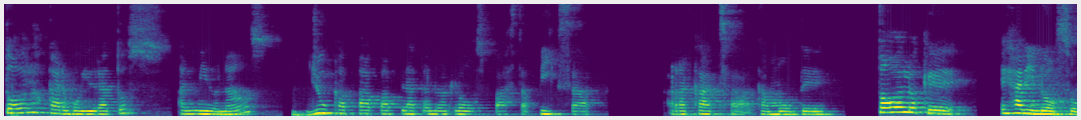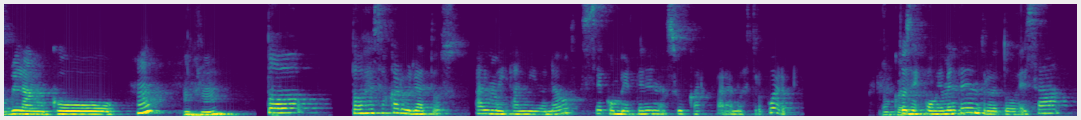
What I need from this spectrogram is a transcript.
Todos los carbohidratos almidonados, yuca, papa, plátano, arroz, pasta, pizza, arracacha, camote, todo lo que es harinoso, blanco, todo, todos esos carbohidratos almi- almidonados se convierten en azúcar para nuestro cuerpo. Entonces, obviamente dentro de todas esa,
